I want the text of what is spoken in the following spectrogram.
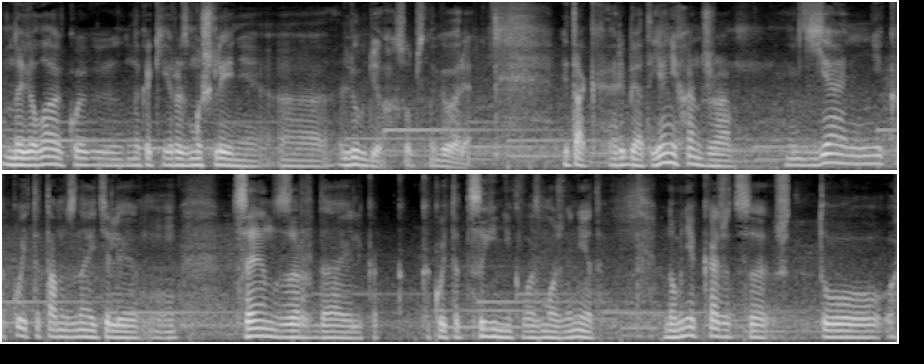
навела кое на какие размышления о людях, собственно говоря. Итак, ребят, я не ханжа, я не какой-то там, знаете ли, цензор, да, или как, какой-то циник, возможно, нет. Но мне кажется, что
